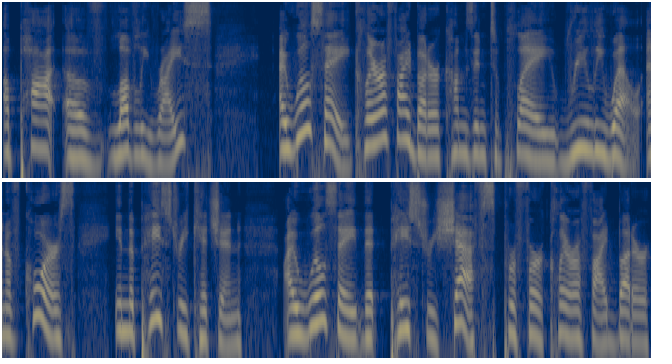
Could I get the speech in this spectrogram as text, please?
a pot of lovely rice. I will say clarified butter comes into play really well. And of course, in the pastry kitchen, I will say that pastry chefs prefer clarified butter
